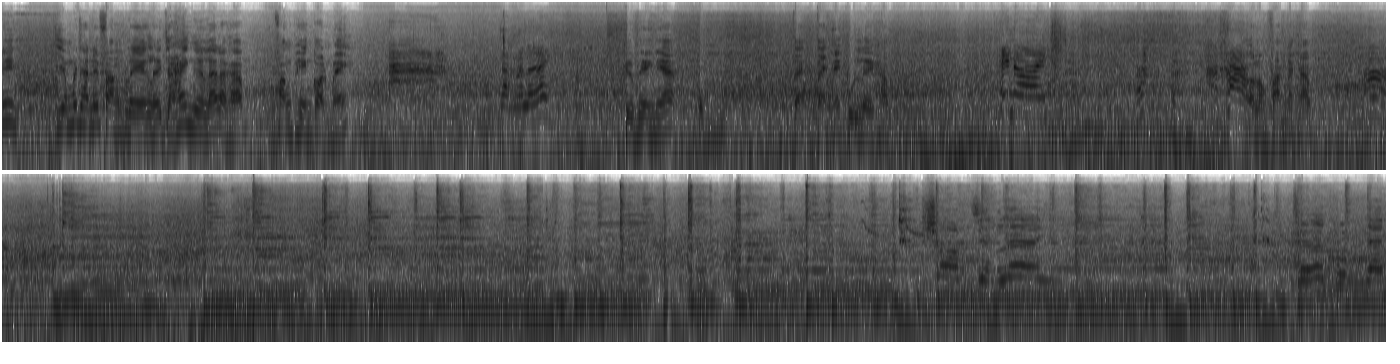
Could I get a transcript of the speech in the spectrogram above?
นี่ยังไม่ทันได้ฟังเพลงเลยจะให้เงินแล้วเหรอครับ ฟังเพลงก่อนไหมอ่าจัดมาเลย คือเพลงเนี้ยผมแต่งแต่งให้คุณเลยครับ ให้เนยอะค่ะเอาลองฟังนะครับ อ่าชอบจังเลย เธอคนนั้น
